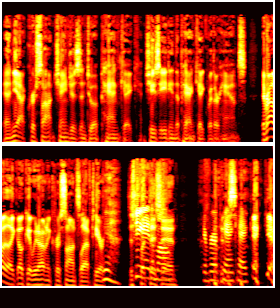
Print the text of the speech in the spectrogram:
And yeah, croissant changes into a pancake. And she's eating the pancake with her hands. They're probably like, okay, we don't have any croissants left here. Yeah. Just She put this in. Give her a pancake. Yeah.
